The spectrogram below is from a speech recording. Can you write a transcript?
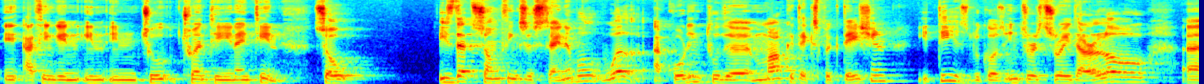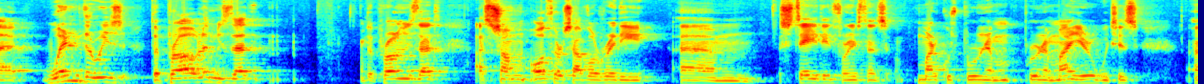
in, I think in in in two- 2019. So. Is that something sustainable? Well, according to the market expectation, it is because interest rates are low. Uh, when there is the problem is that the problem is that, as some authors have already um, stated, for instance, Markus Brunner, Brunnermeier, which is uh,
